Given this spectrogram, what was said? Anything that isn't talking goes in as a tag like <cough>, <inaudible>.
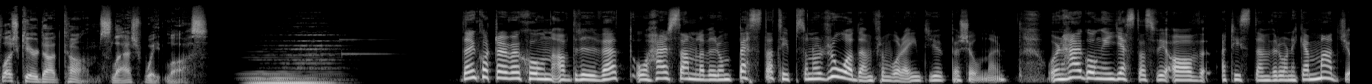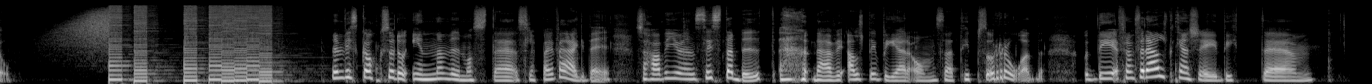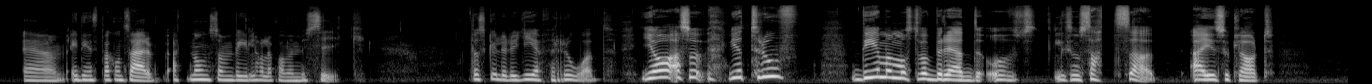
plushcare.com slash weight loss. Det är en kortare version av Drivet och här samlar vi de bästa tipsen och råden från våra intervjupersoner. Och den här gången gästas vi av artisten Veronica Maggio. Men vi ska också då innan vi måste släppa iväg dig så har vi ju en sista bit <laughs> där vi alltid ber om så tips och råd. Och det framförallt kanske i ditt eh, eh, i din situation så här att någon som vill hålla på med musik. Vad skulle du ge för råd? Ja, alltså jag tror det man måste vara beredd att liksom satsa är ju såklart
